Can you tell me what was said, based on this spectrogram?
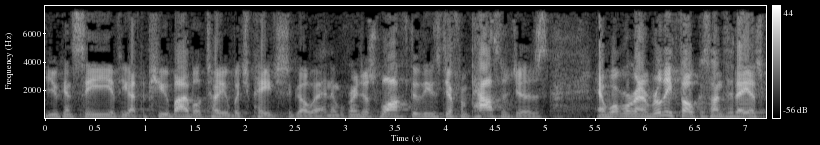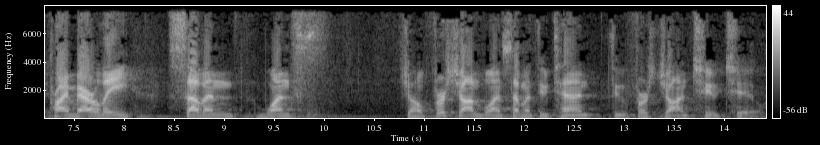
you can see if you got the Pew Bible, it'll tell you which page to go in. And we're going to just walk through these different passages. And what we're going to really focus on today is primarily 7, 1, John, 1 John 1, 7 through 10 through 1 John 2, 2.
